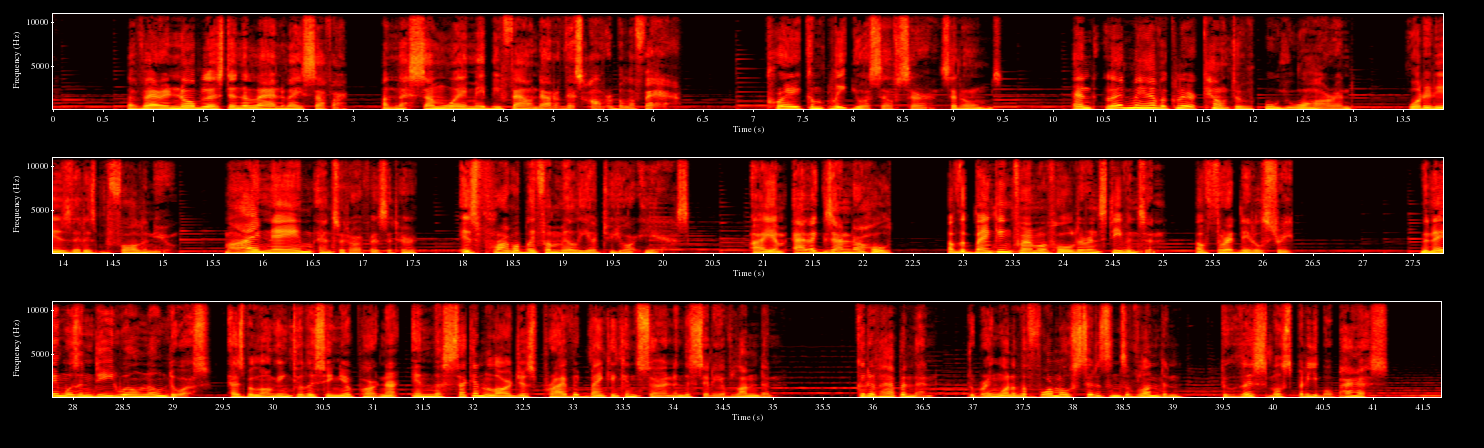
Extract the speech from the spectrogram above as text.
The very noblest in the land may suffer, unless some way may be found out of this horrible affair. Pray complete yourself, sir, said Holmes and let me have a clear account of who you are and what it is that has befallen you. My name, answered our visitor, is probably familiar to your ears. I am Alexander Holder, of the banking firm of Holder and Stevenson, of Threadneedle Street. The name was indeed well known to us as belonging to the senior partner in the second largest private banking concern in the City of London. Could have happened then to bring one of the foremost citizens of London to this most pitiable pass.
